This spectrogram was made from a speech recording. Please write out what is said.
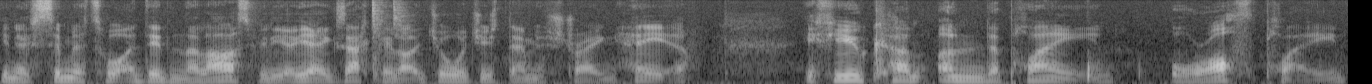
you know, similar to what I did in the last video. Yeah, exactly like George is demonstrating here. If you come under plane or off plane,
